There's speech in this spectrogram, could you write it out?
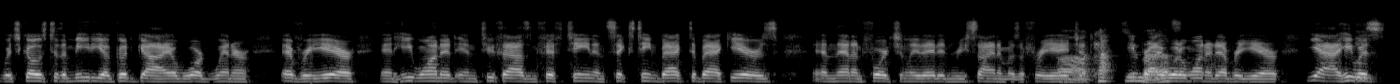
which goes to the Media Good Guy Award winner every year. And he won it in 2015 and 16 back to back years. And then unfortunately, they didn't re sign him as a free ah, agent. Uh, he probably would have won it every year. Yeah, he was.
